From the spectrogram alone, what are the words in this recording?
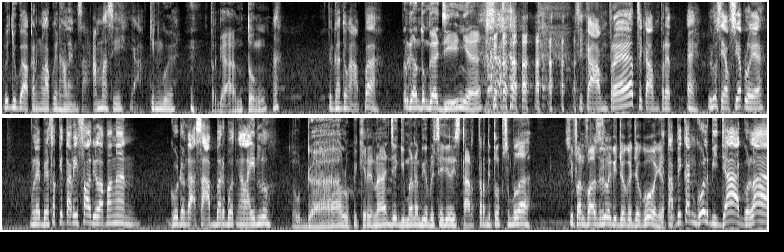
lu juga akan ngelakuin hal yang sama sih, yakin gue. Tergantung. Hah? Tergantung apa? Tergantung gajinya. Si kampret, si kampret. Eh, lu siap-siap lo ya. Mulai besok kita rival di lapangan. Gue udah nggak sabar buat ngalahin lu. Udah, lu pikirin aja gimana biar bisa jadi starter di klub sebelah. Si Van Fazri lagi jago-jagonya Ya tuh. tapi kan gue lebih jago lah.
